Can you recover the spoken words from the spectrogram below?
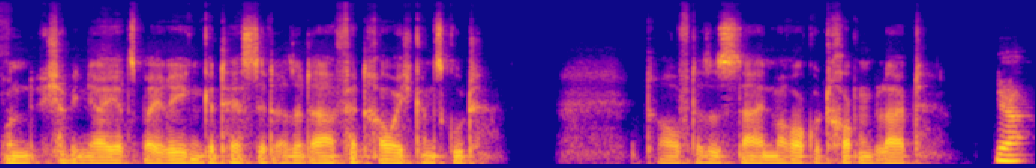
und ich habe ihn ja jetzt bei Regen getestet, also da vertraue ich ganz gut drauf, dass es da in Marokko trocken bleibt. Ja.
